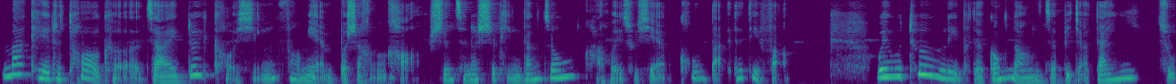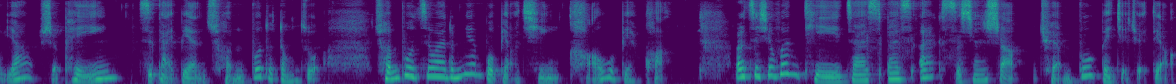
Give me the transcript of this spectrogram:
Market Talk 在对口型方面不是很好，生成的视频当中还会出现空白的地方。Wave to Leap 的功能则比较单一，主要是配音。只改变唇部的动作，唇部之外的面部表情毫无变化，而这些问题在 SpaceX 身上全部被解决掉。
